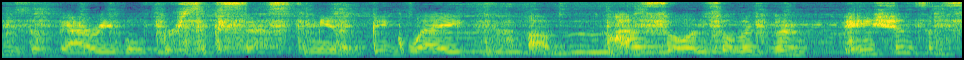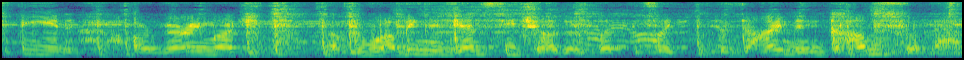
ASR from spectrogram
Speed is a variable for success to me in a big way. Um, hustle, and so the, the patience and speed are very much uh, rubbing against each other, but it's like the diamond comes from that.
